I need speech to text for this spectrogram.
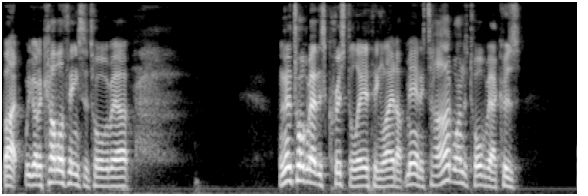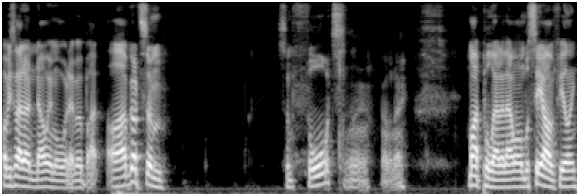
But we got a couple of things to talk about. I'm going to talk about this Chris D'Elia thing later. Man, it's a hard one to talk about because obviously I don't know him or whatever, but I've got some some thoughts. Uh, I don't know. Might pull out of that one. We'll see how I'm feeling.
